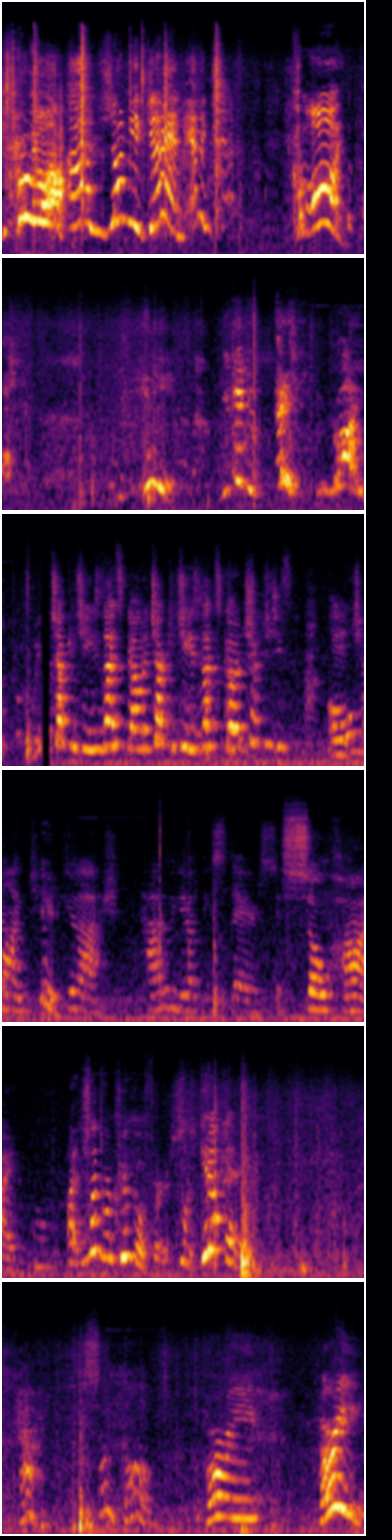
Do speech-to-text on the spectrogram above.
Just hurry up! Ah, shot me again and again. Come on! you Idiot. You can do anything right. Chuck E. Cheese, let's go to Chuck E. Cheese, let's go to Chuck E. Cheese. Oh Chuck my. Dude, gosh. How do we get up these stairs? it's so high. Uh, just let the recruit go first. Come on, get up there. God, So dumb. hurry. Hurry.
